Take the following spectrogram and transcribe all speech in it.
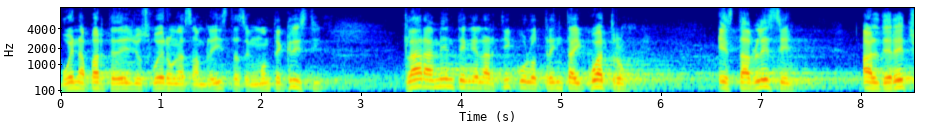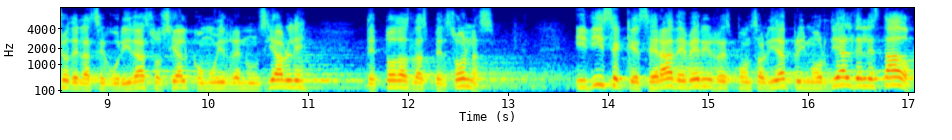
buena parte de ellos fueron asambleístas en Montecristi, claramente en el artículo 34 establece al derecho de la seguridad social como irrenunciable de todas las personas y dice que será deber y responsabilidad primordial del Estado.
